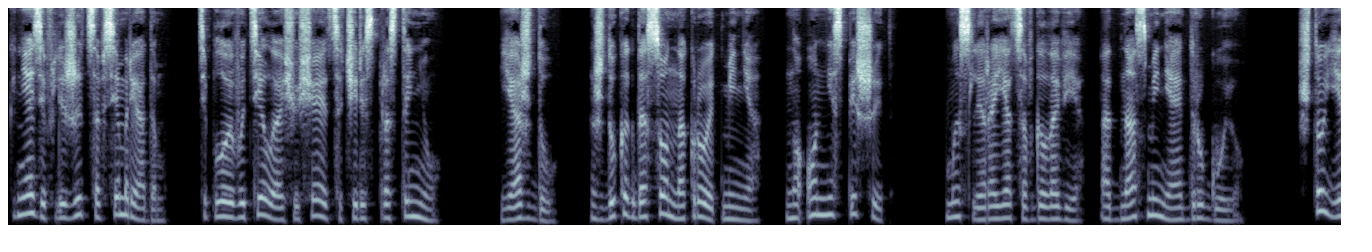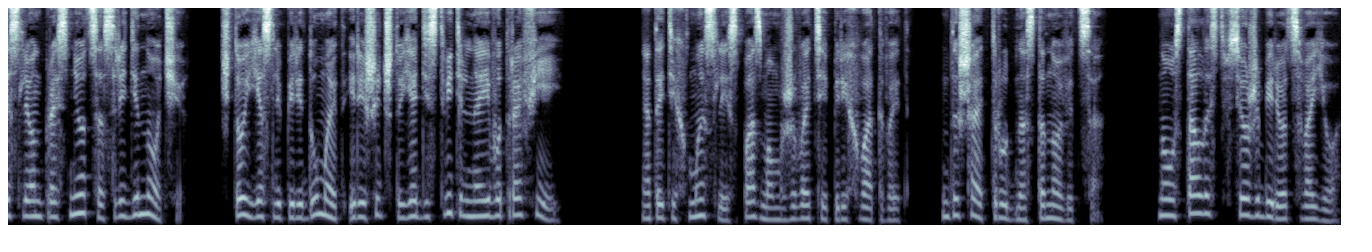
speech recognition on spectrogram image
Князев лежит совсем рядом. Тепло его тела ощущается через простыню. Я жду. Жду, когда сон накроет меня. Но он не спешит, Мысли роятся в голове, одна сменяет другую. Что, если он проснется среди ночи? Что, если передумает и решит, что я действительно его трофей? От этих мыслей спазмом в животе перехватывает. Дышать трудно становится. Но усталость все же берет свое.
